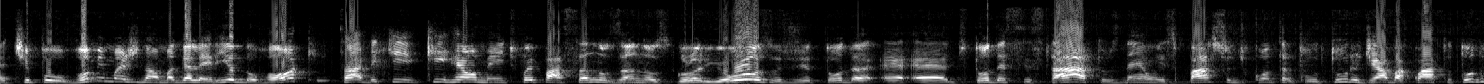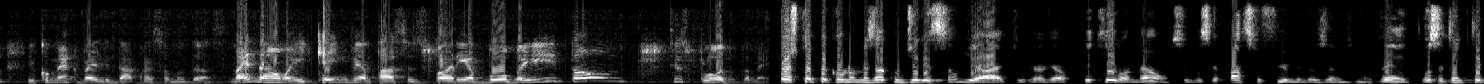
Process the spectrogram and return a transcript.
é, tipo, vamos imaginar uma galeria do rock, sabe? Que, que realmente foi passando os anos gloriosos de toda é, é, de todo esse status, né? Um espaço de contracultura, de aba 4, tudo. E como é que vai lidar com essa mudança? Mas não, aí quer inventar essas historinhas bobas aí, então se explode também. Eu acho que é para economizar com direção de arte, Jardel. Queira ou não, se você passa o filme nos anos 90, você tem que ter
